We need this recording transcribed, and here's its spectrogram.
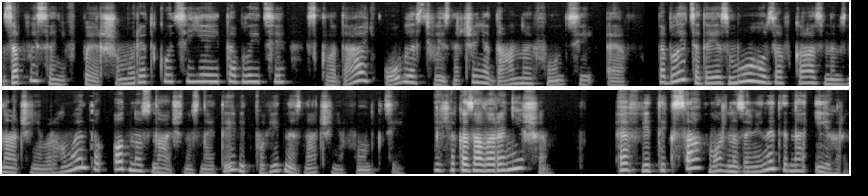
записані в першому рядку цієї таблиці, складають область визначення даної функції f. Таблиця дає змогу за вказаним значенням аргументу однозначно знайти відповідне значення функції. Як я казала раніше, f від x можна замінити на y.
